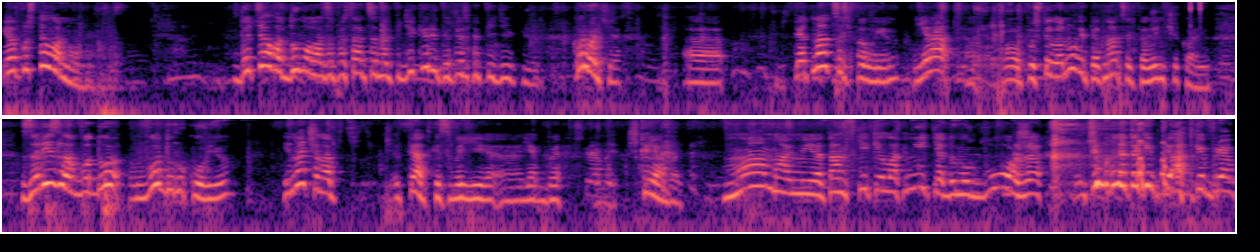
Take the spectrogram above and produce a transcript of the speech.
І опустила ноги. До цього думала записатися на педикюр і піти на педикюр. Коротше, е, 15 хвилин я е, опустила ноги, 15 хвилин чекаю. Залізла в воду, воду рукою і почала п'ятки свої е, якби шкрябати. Мама мія, там скільки лахміття, я думаю, боже, чи в мене такі п'ятки, прям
